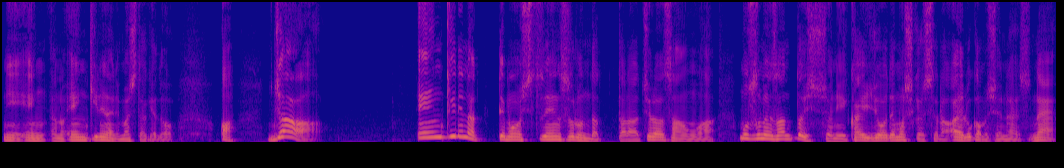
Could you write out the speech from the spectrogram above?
に延あの延期になりましたけど。あじゃあ延期になっても出演するんだったらチュラさんは娘さんと一緒に会場でもしかしたら会えるかもしれないですね。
